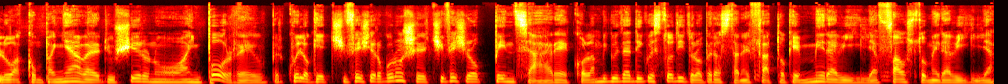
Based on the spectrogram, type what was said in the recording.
lo accompagnava riuscirono a imporre, per quello che ci fecero conoscere e ci fecero pensare. Ecco, l'ambiguità di questo titolo però sta nel fatto che Meraviglia, Fausto Meraviglia,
